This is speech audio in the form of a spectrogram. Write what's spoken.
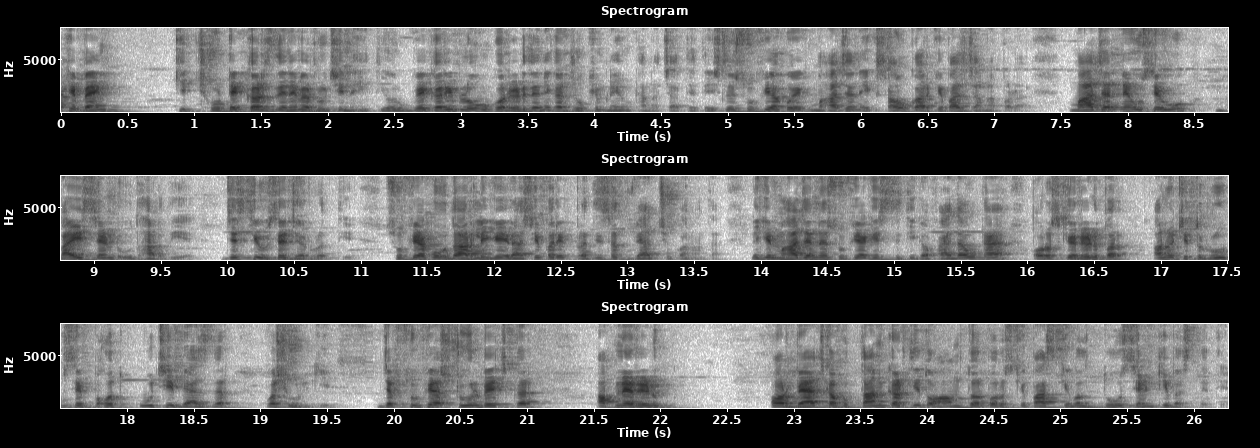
के बैंक की छोटे कर्ज देने में रुचि नहीं थी और वे गरीब लोगों को ऋण देने का जोखिम नहीं उठाना चाहते थे, इसलिए सूफिया को एक महाजन, एक साहूकार के पास जाना पड़ा। महाजन ने उसे वो बाईस सेंट उधार दिए, जिसकी उसे ज़रूरत थी। सूफिया को उधार ली गई राशि पर एक प्रतिशत ब्याज चुकाना था, लेकिन महाजन ने सूफिया की स्थिति का फ़ायदा उठाया और उसके ऋण पर अनुचित रूप से बहुत ऊँची ब्याज दर वसूल की। जब सूफिया स्टूल बेचकर अपने ऋण और ब्याज का भुगतान करती तो आमतौर पर उसके पास केवल दो सेंट ही बचते थे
